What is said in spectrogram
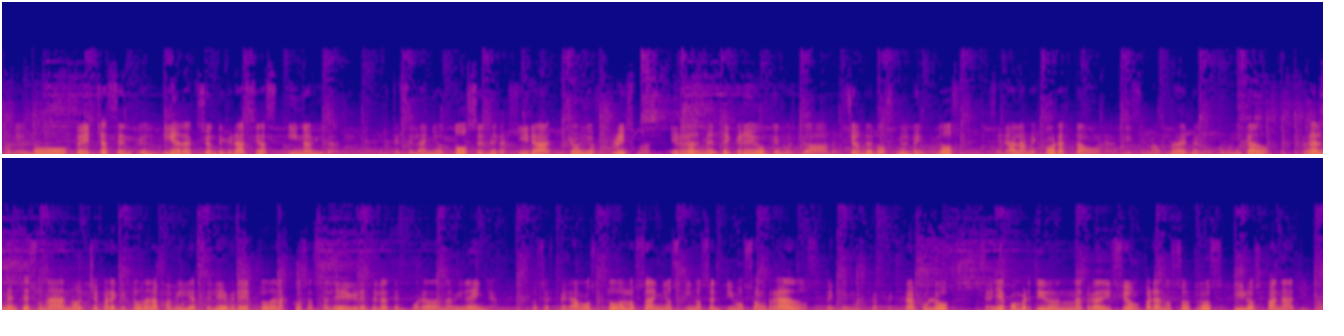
poniendo fechas entre el Día de Acción de Gracias y Navidad. Este es el año 12 de la gira Joy of Christmas y realmente creo que nuestra versión de 2022 será la mejor hasta ahora, dice McBride en un comunicado. Realmente es una noche para que toda la familia celebre todas las cosas alegres de la temporada navideña. Los esperamos todos los años y nos sentimos honrados de que nuestro espectáculo se haya convertido en una tradición para nosotros y los fanáticos.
